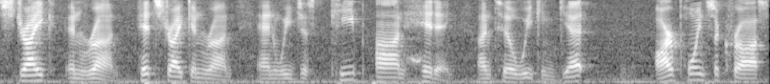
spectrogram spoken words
strike, and run, hit, strike, and run, and we just keep on hitting until we can get our points across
